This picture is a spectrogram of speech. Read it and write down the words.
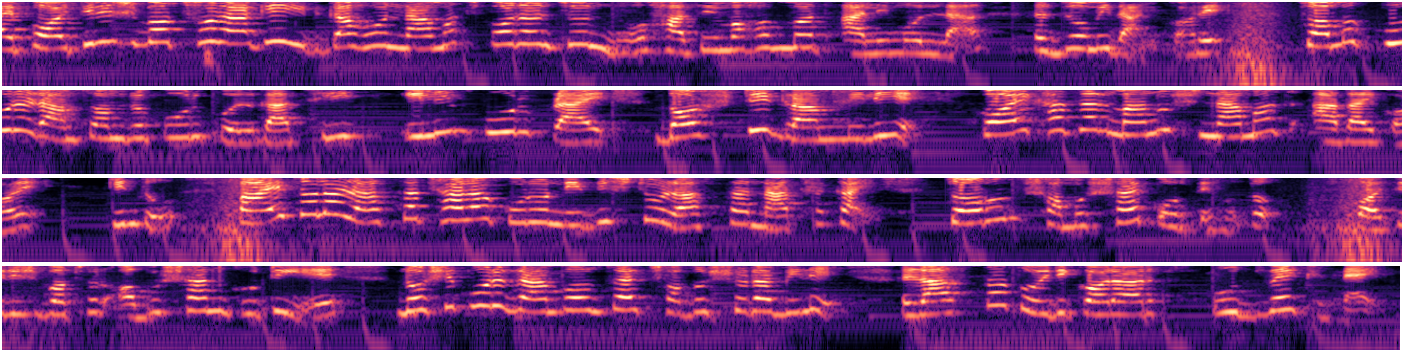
প্রায় ৩৫ বছর আগে ঈদগাহ নামাজ পড়ার জন্য হাজি মোহাম্মদ আলী মোল্লা জমি দান করে। চমকপুর, রামচন্দ্রপুর, কুলগাছি, ইলিমপুর প্রায় দশটি গ্রাম মিলিয়ে কয়েক হাজার মানুষ নামাজ আদায় করে। কিন্তু পায়ে চলা রাস্তা ছাড়া কোনো নির্দিষ্ট রাস্তা না থাকায় চরম সমস্যায় পড়তে হতো। পঁয়ত্রিশ বছর অবসান ঘটিয়ে নসিপুর গ্রাম পঞ্চায়েত সদস্যরা মিলে রাস্তা তৈরি করার উদ্বেগ নেয়।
